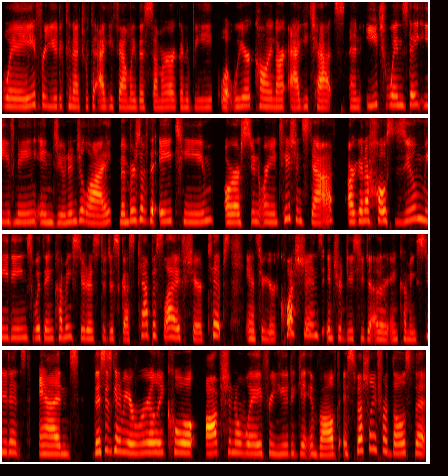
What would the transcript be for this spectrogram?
way for you to connect with the Aggie family this summer are going to be what we are calling our Aggie chats. And each Wednesday evening in June and July, members of the A team or our student orientation staff are going to host Zoom meetings with incoming students to discuss campus life, share tips, answer your questions, introduce you to other incoming students. And this is going to be a really cool optional way for you to get involved, especially for those that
